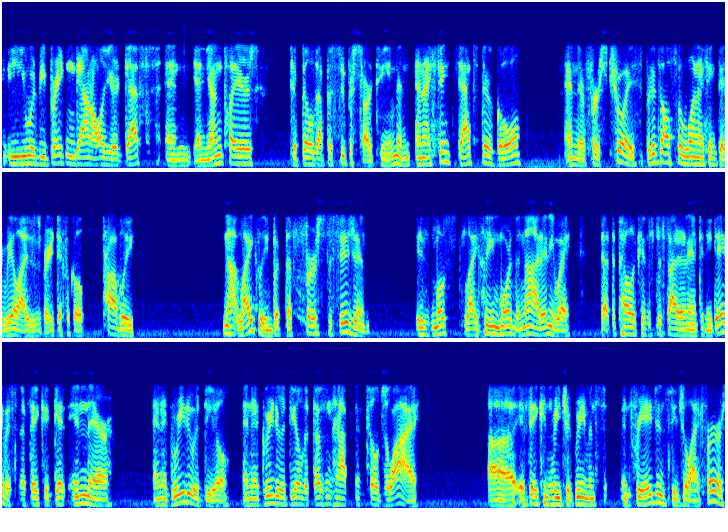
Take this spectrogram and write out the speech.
you would be breaking down all your depth and, and young players to build up a superstar team, and and I think that's their goal and their first choice. But it's also one I think they realize is very difficult, probably not likely, but the first decision is most likely more than not anyway that the Pelicans decide on Anthony Davis, and if they could get in there and agree to a deal and agree to a deal that doesn't happen until July. Uh, if they can reach agreements in free agency July 1st,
